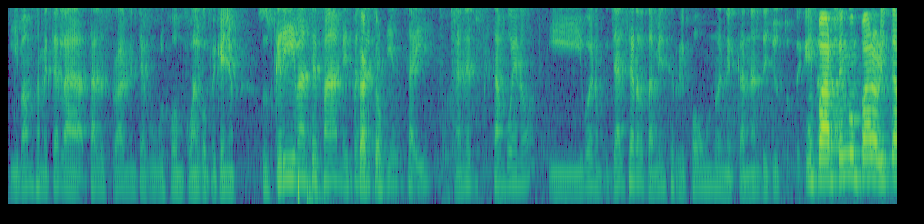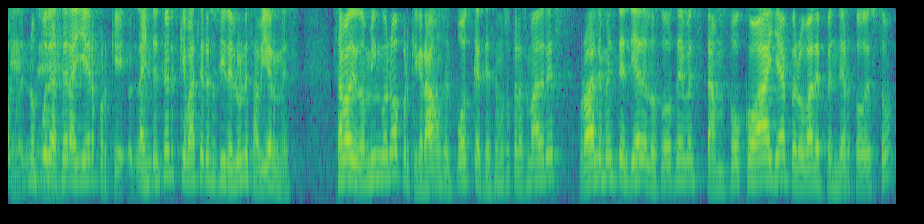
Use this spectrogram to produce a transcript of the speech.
y vamos a meterla tal vez probablemente a Google Home con algo pequeño. Suscríbanse, fam, estén pendientes ahí. La neta es que están buenos. Y bueno, pues ya el cerdo también se rifó uno en el canal de YouTube de Game Un par, tengo un par ahorita. No Este- pude hacer ayer porque la intención es que va a ser eso sí, de lunes a viernes. Sábado y domingo no, porque grabamos el podcast y hacemos otras madres. Probablemente el día de los Lost Levels tampoco haya, pero va a depender todo esto.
